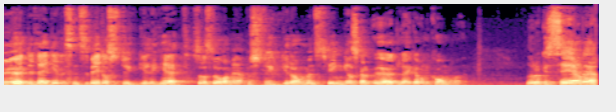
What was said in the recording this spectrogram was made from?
ødeleggelsens vederstyggelighet, så det står om her På styggedommens finger skal ødeleggeren komme. Når dere ser det,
